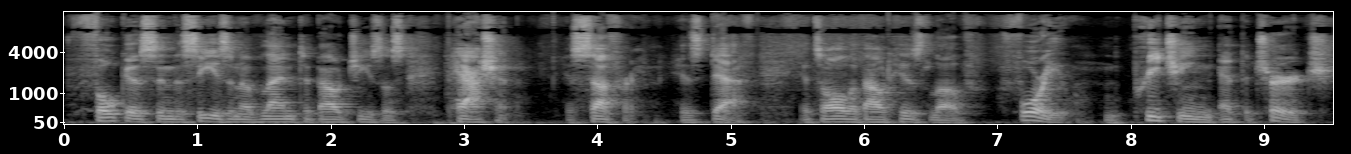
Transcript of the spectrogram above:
focus in the season of Lent about Jesus' passion, his suffering, his death. It's all about his love for you. And preaching at the church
